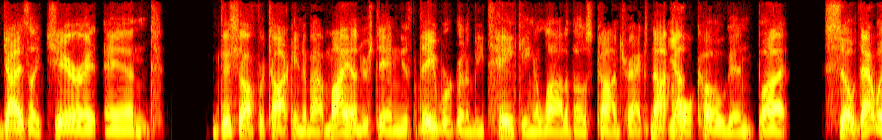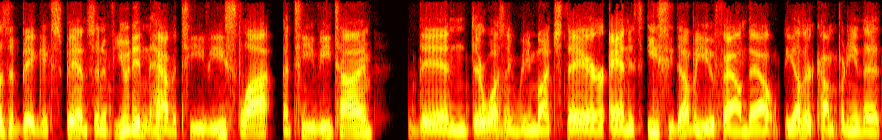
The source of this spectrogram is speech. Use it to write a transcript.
guys like Jarrett and Bischoff were talking about, my understanding is they were going to be taking a lot of those contracts, not yep. Hulk Hogan, but so that was a big expense. And if you didn't have a TV slot, a TV time, then there wasn't really much there. And as ECW found out, the other company that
